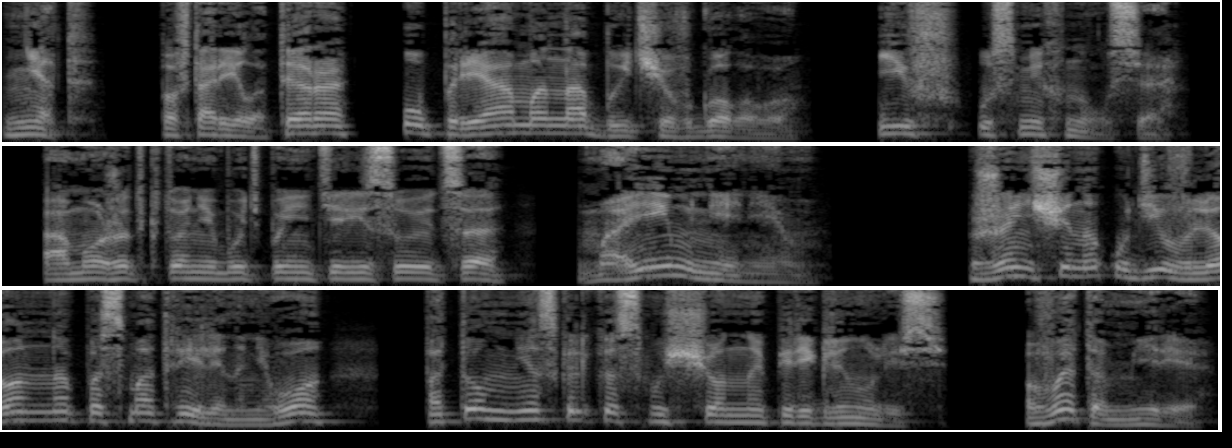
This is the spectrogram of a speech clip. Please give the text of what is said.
«Нет», — повторила Тера, упрямо набычив голову. Ив усмехнулся. «А может, кто-нибудь поинтересуется моим мнением?» Женщины удивленно посмотрели на него, потом несколько смущенно переглянулись. В этом мире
